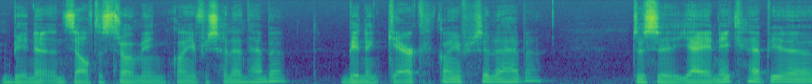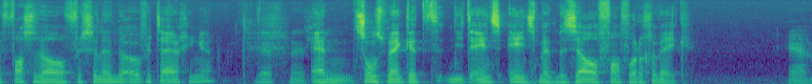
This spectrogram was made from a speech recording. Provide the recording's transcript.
binnen eenzelfde stroming kan je verschillen hebben. Binnen een kerk kan je verschillen hebben. Tussen jij en ik heb je vast wel verschillende overtuigingen. Definitely. En soms ben ik het niet eens eens met mezelf van vorige week. Ja.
